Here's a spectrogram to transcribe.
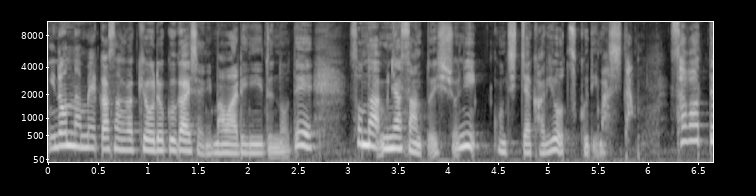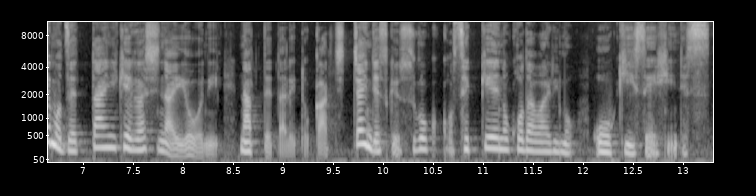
いろんなメーカーさんが協力会社に周りにいるのでそんな皆さんと一緒にこのちっちゃい鍵を作りました。触っても絶対に怪我しないようになってたりとかちっちゃいんですけどすごくこう設計のこだわりも大きい製品です。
